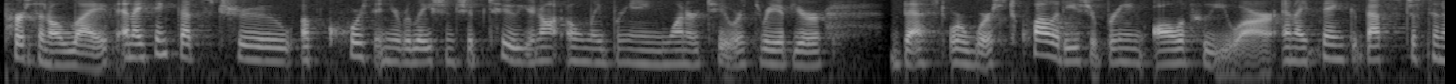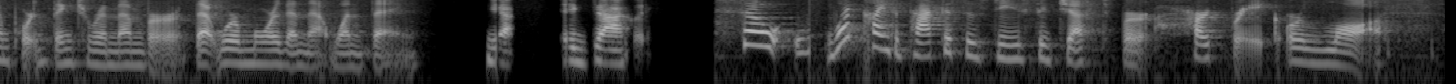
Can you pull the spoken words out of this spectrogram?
personal life. And I think that's true, of course, in your relationship too. You're not only bringing one or two or three of your best or worst qualities, you're bringing all of who you are. And I think that's just an important thing to remember that we're more than that one thing. Yeah, exactly. So, what kinds of practices do you suggest for heartbreak or loss?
